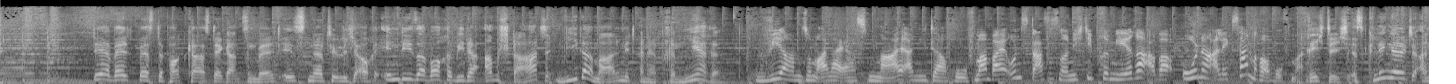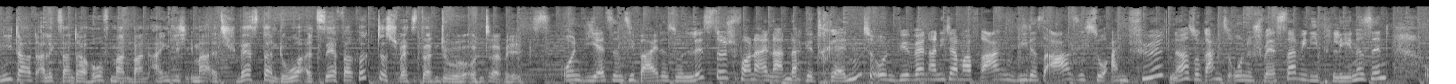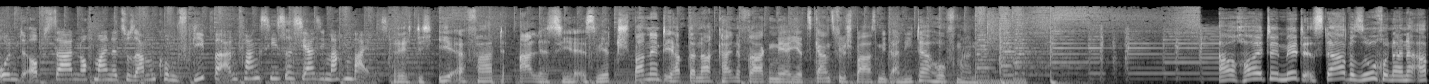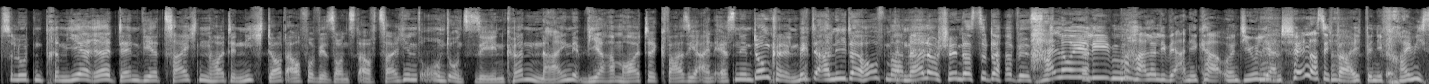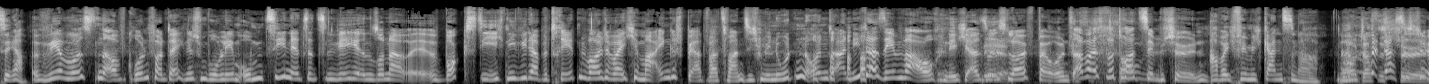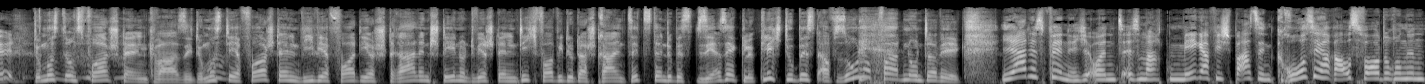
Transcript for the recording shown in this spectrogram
Der weltbeste Podcast der ganzen Welt ist natürlich auch in dieser Woche wieder am Start. Wieder mal mit einer Premiere. Wir haben zum allerersten Mal Anita Hofmann bei uns. Das ist noch nicht die Premiere, aber ohne Alexandra Hofmann. Richtig, es klingelt. Anita und Alexandra Hofmann waren eigentlich immer als Schwesternduo, als sehr verrücktes Schwesternduo unterwegs. Und jetzt sind sie beide solistisch voneinander getrennt. Und wir werden Anita mal fragen, wie das A sich so anfühlt, ne? so ganz ohne Schwester, wie die Pläne sind und ob es da nochmal eine Zusammenkunft gibt. Weil anfangs hieß es ja, sie machen beides. Richtig, ihr erfahrt alles hier. Es wird spannend. Ihr habt danach keine Fragen mehr. Jetzt ganz viel Spaß mit Anita Hofmann. Auch heute mit Starbesuch und einer absoluten Premiere, denn wir zeichnen heute nicht dort auf, wo wir sonst aufzeichnen und uns sehen können. Nein, wir haben heute quasi ein Essen im Dunkeln mit Anita Hofmann. Hallo, schön, dass du da bist. Hallo ihr Lieben, hallo liebe Annika und Julian. Schön, dass ich bei euch bin. Ich freue mich sehr. Wir mussten aufgrund von technischen Problemen umziehen. Jetzt sitzen wir hier in so einer äh, Box, die ich nie wieder betreten wollte, weil ich hier mal eingesperrt war 20 Minuten. Und Anita sehen wir auch nicht. Also Nee. es läuft bei uns. Aber es wird trotzdem schön. Aber ich fühle mich ganz nah. Ne? Oh, das ist, Das schön. ist schön. Du musst uns vorstellen quasi. Du musst dir vorstellen, wie wir vor dir strahlend stehen und wir stellen dich vor, wie du da strahlend sitzt, denn du bist sehr, sehr glücklich. Du bist auf Solopfaden unterwegs. Ja, das bin ich. Und es macht mega viel Spaß, sind große Herausforderungen,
